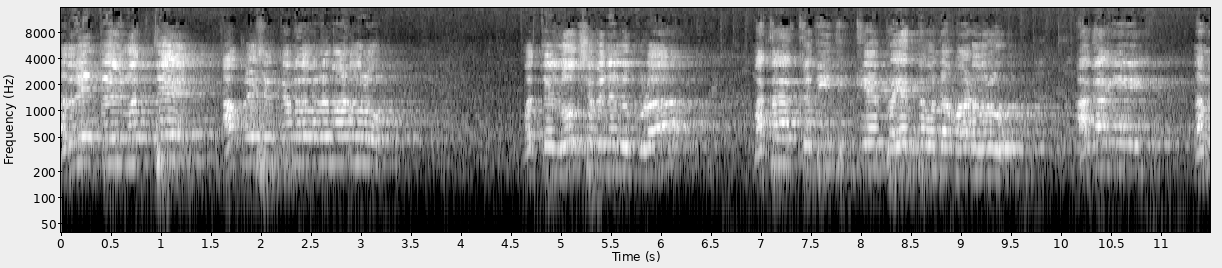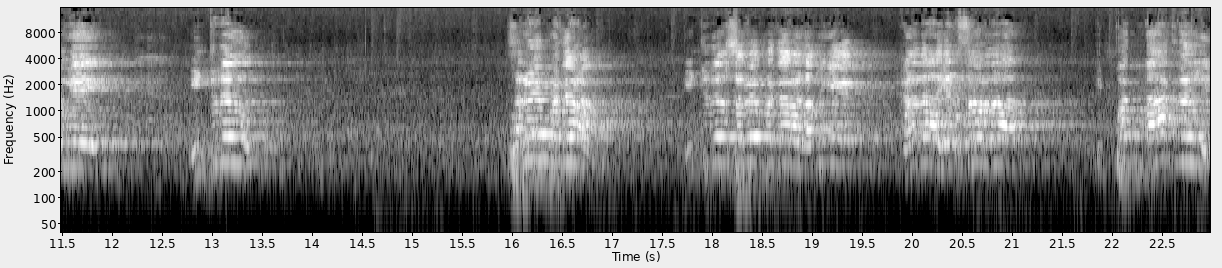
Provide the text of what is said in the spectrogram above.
ಹದಿನೆಂಟರಲ್ಲಿ ಮತ್ತೆ ಆಪರೇಷನ್ ಕಮಲವನ್ನು ಮಾಡುವರು ಮತ್ತೆ ಲೋಕಸಭೆಯಲ್ಲೂ ಕೂಡ ಮತ ಕದೀಲಿಕ್ಕೆ ಪ್ರಯತ್ನವನ್ನ ಮಾಡುವರು ಹಾಗಾಗಿ ನಮಗೆ ಇಂಟರ್ನಲ್ ಸರ್ವೆ ಪ್ರಕಾರ ಇಂಟರ್ನಲ್ ಸರ್ವೆ ಪ್ರಕಾರ ನಮಗೆ ಕಳೆದ ಎರಡ್ ಸಾವಿರದ ಇಪ್ಪತ್ನಾಲ್ಕರಲ್ಲಿ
